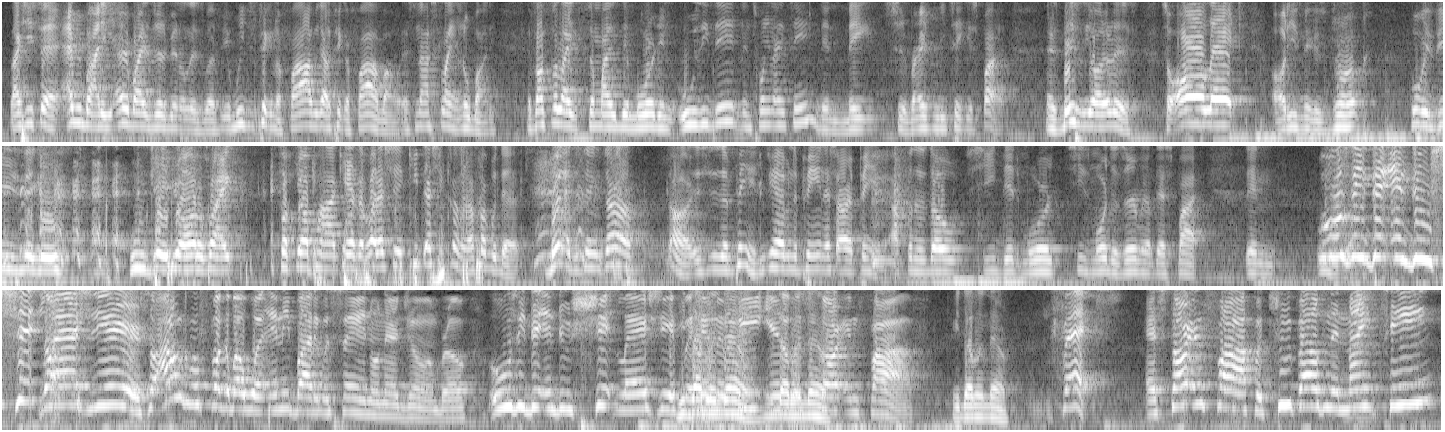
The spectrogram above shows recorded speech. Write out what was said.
like she said, everybody everybody deserves to be on the list. But if we just picking a five, we got to pick a five out. It's not slighting nobody. If I feel like somebody did more than Uzi did in 2019, then they should rightfully take his spot. That's basically all it is. So all that, all these niggas drunk. Who is these niggas? Who gave y'all the right? Fuck y'all podcast, like all that shit. Keep that shit coming. I fuck with that. But at the same time, no, it's his opinion. You can have an opinion. That's our opinion. I feel as though she did more. She's more deserving of that spot than Uzi didn't do shit last year, so I don't give a fuck about what anybody was saying on that joint, bro. Uzi didn't do shit last year He for him to down. be He in the down. starting five. he doubling down. Facts. At starting five for 2019,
